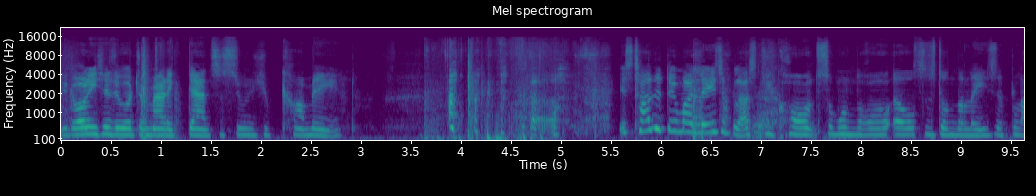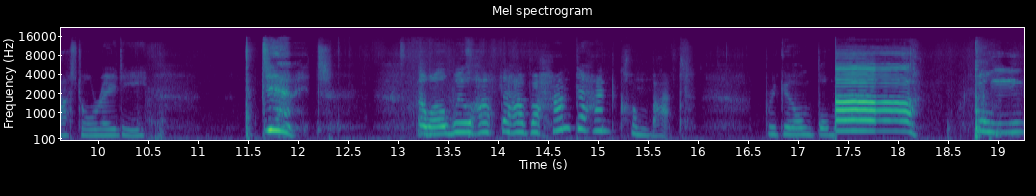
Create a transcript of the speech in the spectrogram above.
You don't need to do a dramatic dance as soon as you come in. It's time to do my laser blast. You can't. Someone else has done the laser blast already. Damn it. Oh well, we'll have to have a hand-to-hand combat. Bring it on, bomb. Ah! Boom!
